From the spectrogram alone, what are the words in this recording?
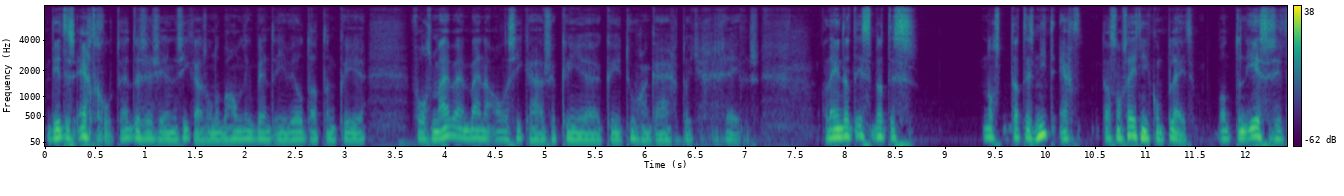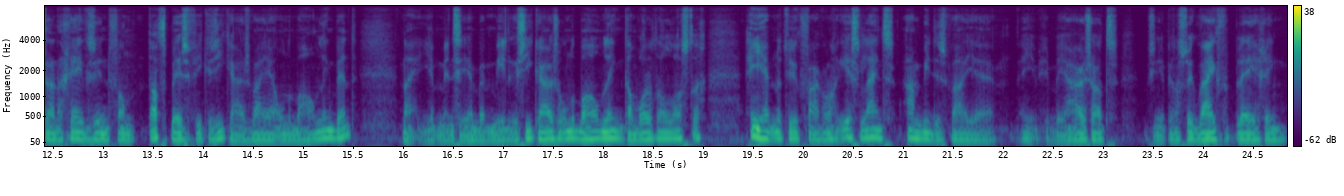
Dit is echt goed. Hè? Dus als je in een ziekenhuis onder behandeling bent en je wilt dat, dan kun je volgens mij bij bijna alle ziekenhuizen kun je, kun je toegang krijgen tot je gegevens. Alleen dat is, dat is nog, dat is niet echt, dat is nog steeds niet compleet. Want ten eerste zitten daar de gegevens in van dat specifieke ziekenhuis waar jij onder behandeling bent. Nou, je hebt mensen die hebben meerdere ziekenhuizen onder behandeling, dan wordt het al lastig. En je hebt natuurlijk vaak ook nog eerste lijns aanbieders waar je, je ben je huisarts, misschien heb je nog een stuk wijkverpleging,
